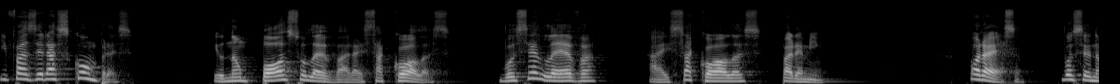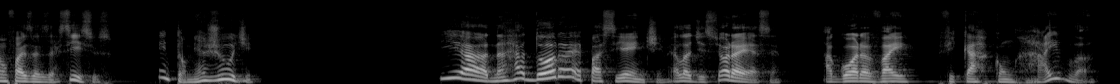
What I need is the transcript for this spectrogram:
e fazer as compras. Eu não posso levar as sacolas. Você leva as sacolas para mim. Ora essa, você não faz exercícios? Então me ajude. E a narradora é paciente. Ela disse: Ora essa, agora vai ficar com raiva?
